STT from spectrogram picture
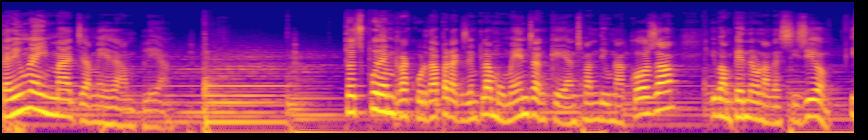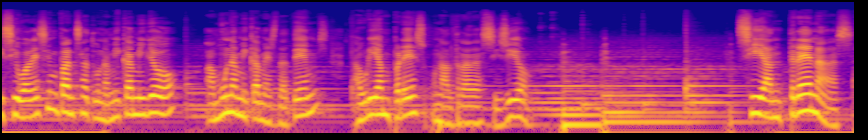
tenir una imatge més àmplia. Tots podem recordar, per exemple, moments en què ens van dir una cosa i van prendre una decisió. I si ho haguéssim pensat una mica millor, amb una mica més de temps, hauríem pres una altra decisió. Si entrenes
